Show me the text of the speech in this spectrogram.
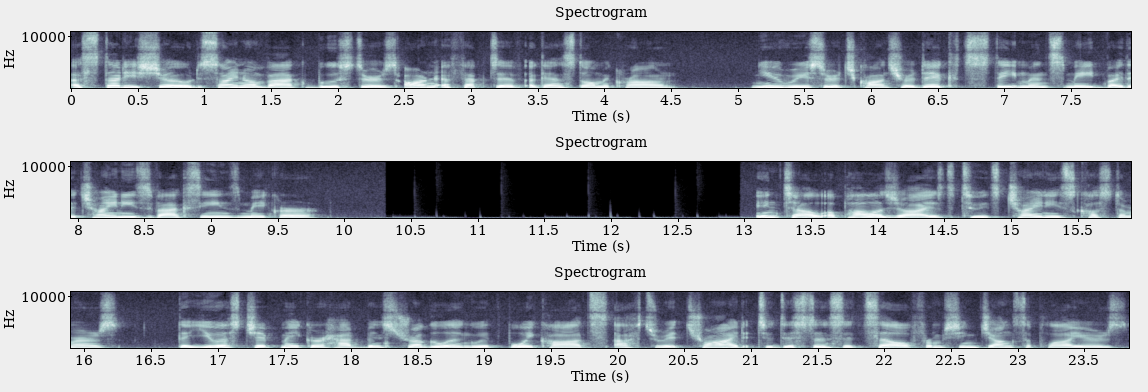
A study showed Sinovac boosters aren't effective against Omicron. New research contradicts statements made by the Chinese vaccines maker. Intel apologized to its Chinese customers. The US chipmaker had been struggling with boycotts after it tried to distance itself from Xinjiang suppliers.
